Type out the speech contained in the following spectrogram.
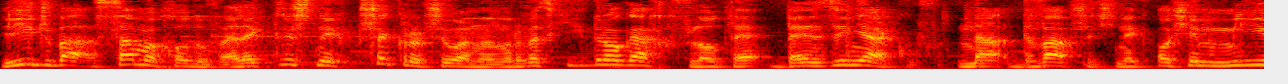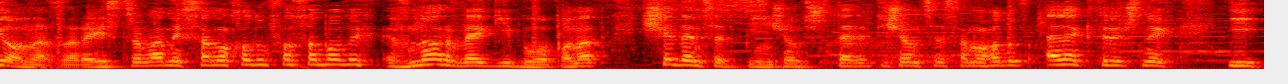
Liczba samochodów elektrycznych przekroczyła na norweskich drogach flotę benzyniaków. Na 2,8 miliona zarejestrowanych samochodów osobowych w Norwegii było ponad 754 tysiące samochodów elektrycznych i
